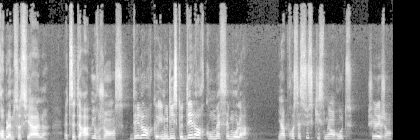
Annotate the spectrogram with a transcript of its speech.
problème social, etc., urgence, dès lors qu'ils nous disent que dès lors qu'on met ces mots-là, il y a un processus qui se met en route chez les gens.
